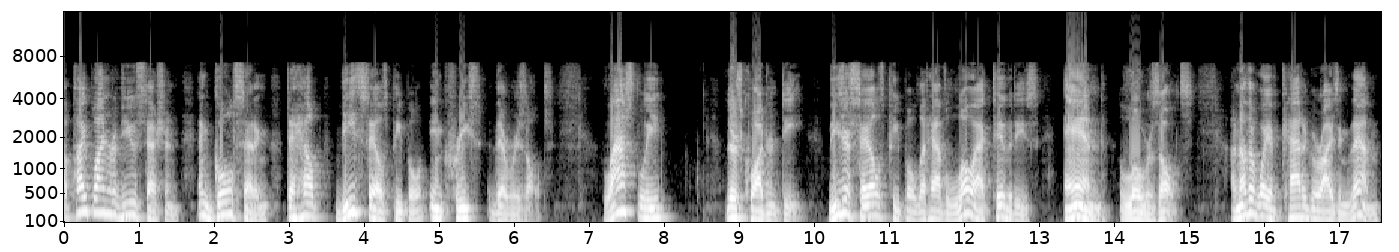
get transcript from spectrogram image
a pipeline review session, and goal setting to help these salespeople increase their results. Lastly, there's quadrant D. These are salespeople that have low activities and low results. Another way of categorizing them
